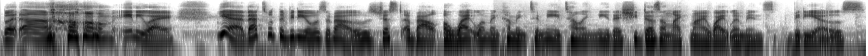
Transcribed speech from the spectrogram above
But um, anyway, yeah, that's what the video was about. It was just about a white woman coming to me telling me that she doesn't like my white women's videos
